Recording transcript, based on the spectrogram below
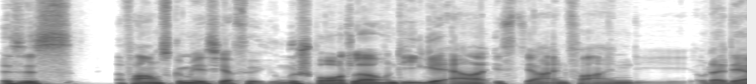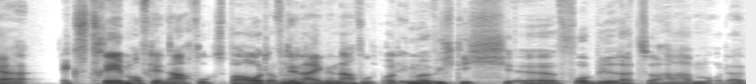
Es ist erfahrungsgemäß ja für junge Sportler und die IGR ist ja ein Verein, die oder der extrem auf den Nachwuchs baut, auf mhm. den eigenen Nachwuchs baut, immer wichtig, äh, Vorbilder zu haben oder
